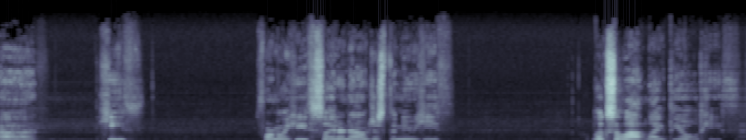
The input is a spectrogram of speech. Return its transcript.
uh, Heath, formerly Heath Slater, now just the new Heath, looks a lot like the old Heath.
